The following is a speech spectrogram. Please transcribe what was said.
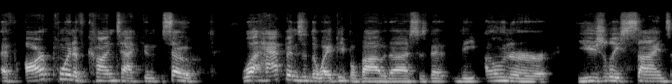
if our point of contact and so what happens in the way people buy with us is that the owner usually signs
